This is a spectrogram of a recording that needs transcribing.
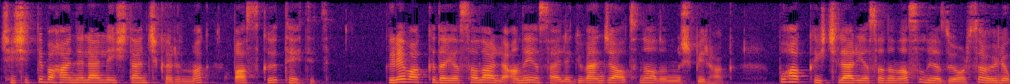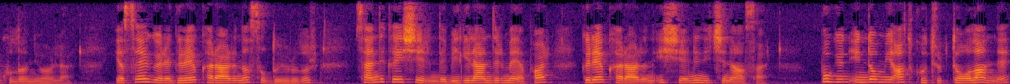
Çeşitli bahanelerle işten çıkarılmak, baskı, tehdit. Grev hakkı da yasalarla, anayasayla güvence altına alınmış bir hak. Bu hakkı işçiler yasada nasıl yazıyorsa öyle kullanıyorlar. Yasaya göre grev kararı nasıl duyurulur? Sendika iş yerinde bilgilendirme yapar, grev kararını iş yerinin içine asar. Bugün Indomie Atko Türk'te olan ne?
